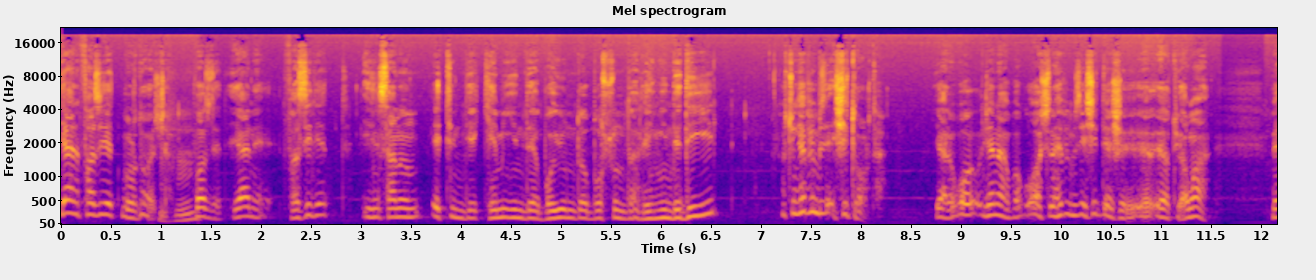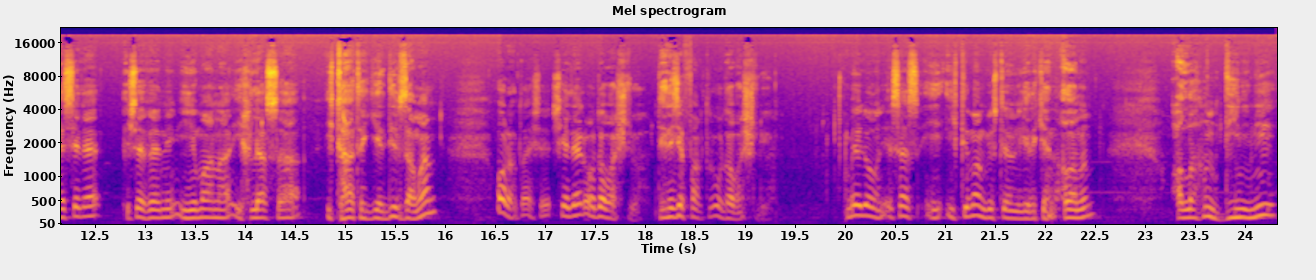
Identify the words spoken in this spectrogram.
Yani fazilet burada hocam. Fazilet. Yani fazilet insanın etinde, kemiğinde, boyunda, bosunda, renginde değil. Çünkü hepimiz eşit orada. Yani o Cenab-ı Hak o açıdan hepimiz eşit yaratıyor ama mesele işte efendim imana, ihlasa, itaate girdiği zaman orada işte şeyler orada başlıyor. Derece farkları orada başlıyor. Böyle olunca esas ihtimam göstermemiz gereken alanın Allah'ın dinini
